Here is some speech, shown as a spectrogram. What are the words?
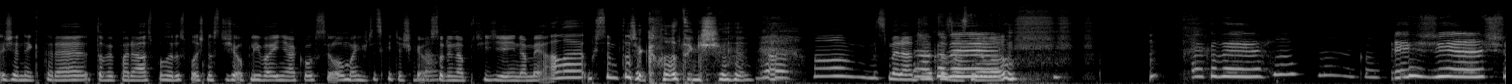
ženy, které to vypadá z pohledu společnosti, že oplývají nějakou silou, mají vždycky těžké no. osudy napříč dějinami, ale už jsem to řekla, takže no. no, jsme rádi, že to zaznělo. Jakoby... Jako... Když žiješ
